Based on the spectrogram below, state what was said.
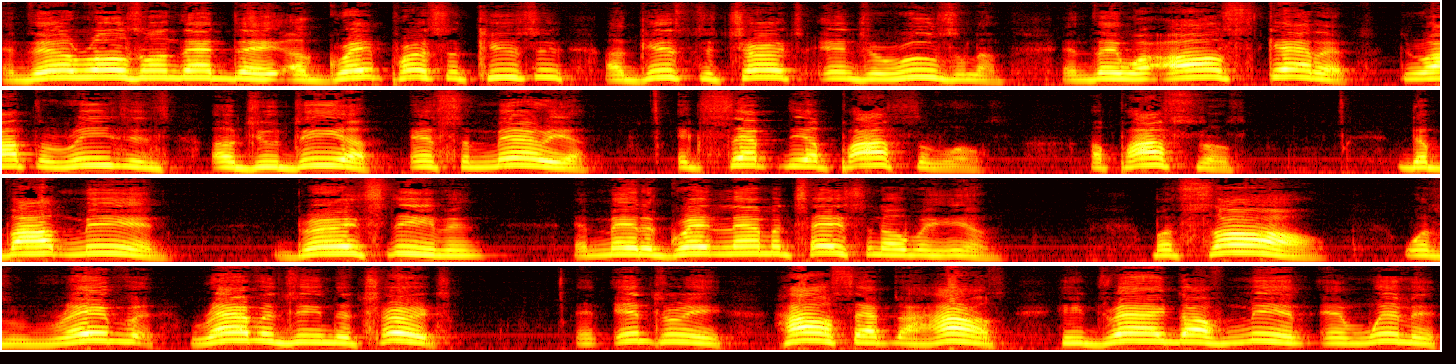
And there arose on that day a great persecution against the church in Jerusalem, and they were all scattered throughout the regions of Judea and Samaria, except the apostles. Apostles, devout men, buried Stephen and made a great lamentation over him. But Saul was ravaging the church and entering house after house, he dragged off men and women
